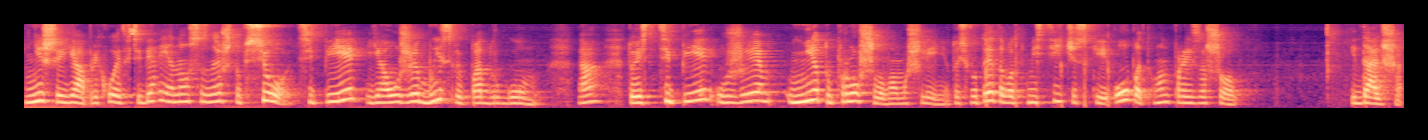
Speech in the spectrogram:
низшее я приходит в себя, и оно осознает, что все, теперь я уже мыслю по-другому. Да? То есть теперь уже нету прошлого мышления. То есть вот это вот мистический опыт, он произошел. И дальше.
